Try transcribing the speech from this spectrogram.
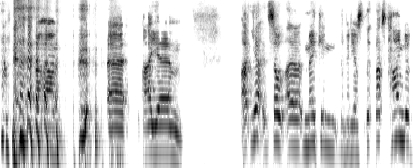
um, uh, I um, I, yeah. So uh, making the videos. That, that's kind of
